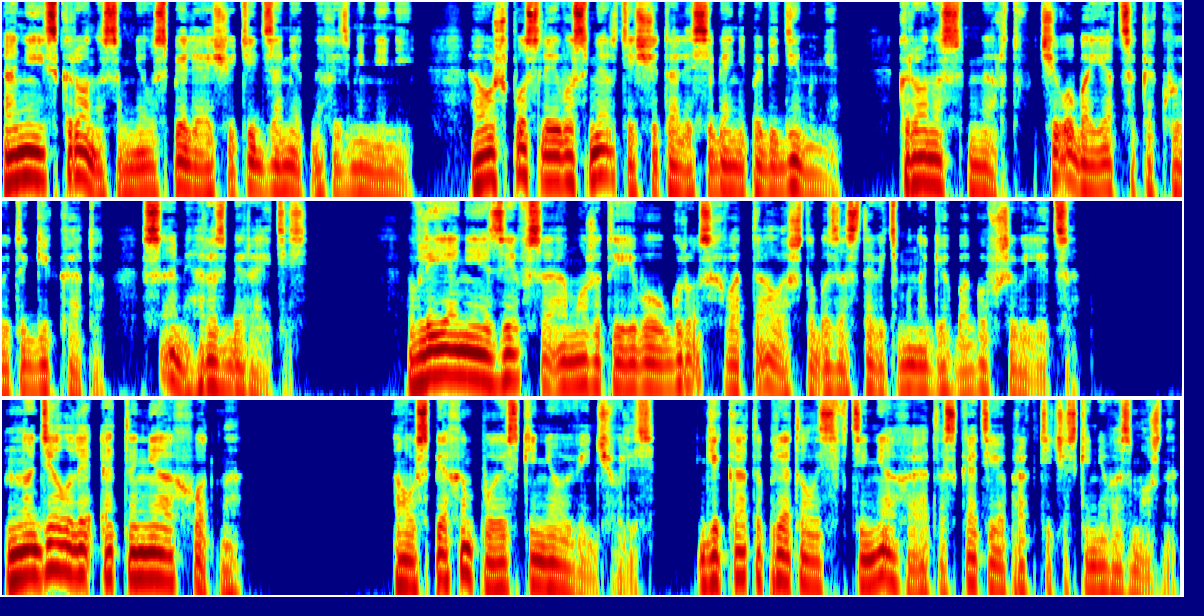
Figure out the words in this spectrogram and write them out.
Они и с Кроносом не успели ощутить заметных изменений, а уж после его смерти считали себя непобедимыми. Кронос мертв, чего бояться какую-то Гекату, сами разбирайтесь. Влияние Зевса, а может и его угроз, хватало, чтобы заставить многих богов шевелиться. Но делали это неохотно, а успехом поиски не увенчивались. Геката пряталась в тенях, а отыскать ее практически невозможно.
